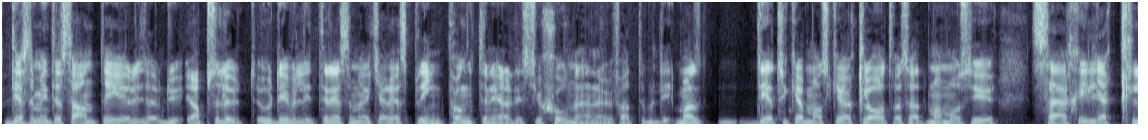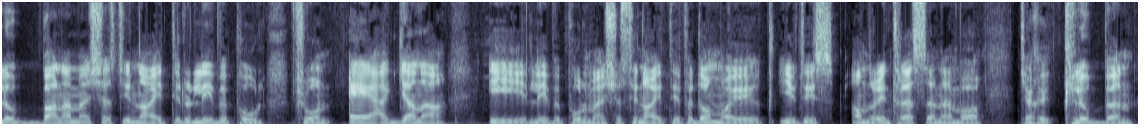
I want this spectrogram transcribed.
Det som är intressant är ju, liksom, absolut, och det är väl lite det som är kanske springpunkten i hela diskussionen här nu. För att det, man, det tycker jag man ska göra klart för sig, att man måste ju särskilja klubbarna Manchester United och Liverpool från ägarna i Liverpool och Manchester United. För de har ju givetvis andra intressen än vad kanske klubben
